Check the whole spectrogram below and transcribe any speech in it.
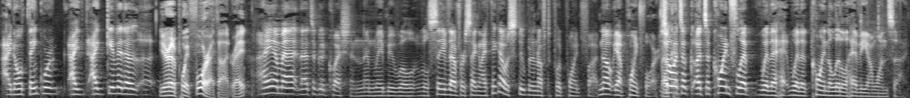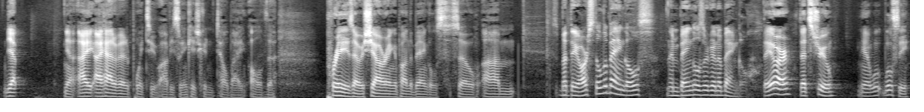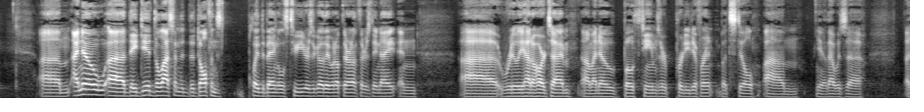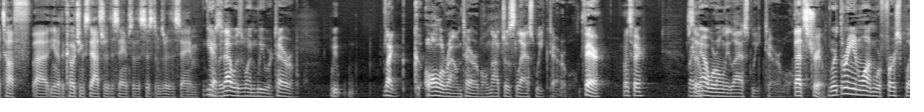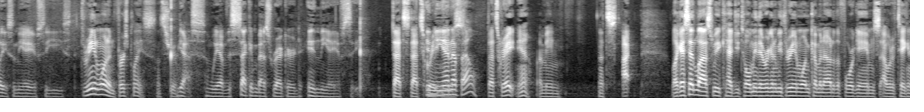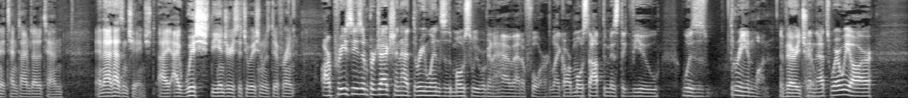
I don't think we're. I I give it a. a You're at a point four, I thought, right? I am at. That's a good question, and maybe we'll we'll save that for a second. I think I was stupid enough to put point five. No, yeah, point four. So Okay. it's a it's a coin flip with a he- with a coin a little heavy on one side. Yep. Yeah, I, I had it at a point two, obviously, in case you couldn't tell by all of the praise I was showering upon the Bengals. So um, But they are still the Bengals, and Bengals are going to bangle. they are. That's true. Yeah, we'll, we'll see. Um, I know uh, they did the last time the, the Dolphins played the Bengals two years ago. They went up there on a Thursday night and uh, really had a hard time. Um, I know both teams are pretty different, but still, um, you know, that was a, a tough. Uh, you know, the coaching staffs are the same, so the systems are the same. Yeah, but that was when we were terrible. We Like all around terrible, not just last week terrible. fair. That's fair. Right So- now we're only last week terrible. That's true. We're 3 and 1, we're first place in the AFC East. Three and one in first place. That's true. Yes, we have the second best record in the AFC. That's that's great. In the news. NFL. That's great. Yeah. I mean, that's I. Like I said last week, had you told me they were going to be three and one coming out of the four games, I would have taken it ten times out of ten, and that hasn't changed. I, I wish the injury situation was different. Our preseason projection had 3 wins the most we were going to have out of 4. Like our most optimistic view was 3 and 1. Very true. and that's where we are.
